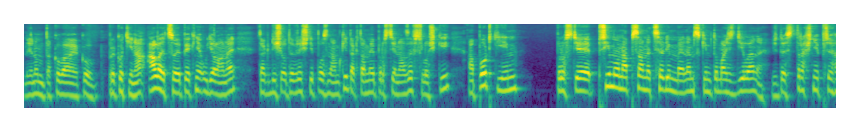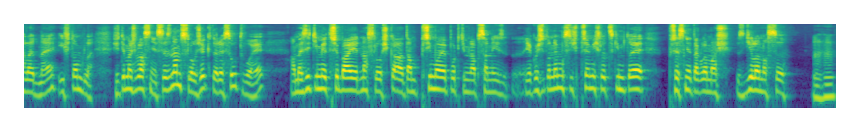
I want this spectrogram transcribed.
jenom taková jako prkotina, ale co je pěkně udělané, tak když otevřeš ty poznámky, tak tam je prostě název složky a pod tím prostě přímo napsané celým jménem, s kým to máš sdílené. Že to je strašně přehledné i v tomhle. Že ty máš vlastně seznam složek, které jsou tvoje a mezi tím je třeba jedna složka a tam přímo je pod tím napsaný, jakože to nemusíš přemýšlet, s kým to je, přesně takhle máš sdíleno s. Mm-hmm.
